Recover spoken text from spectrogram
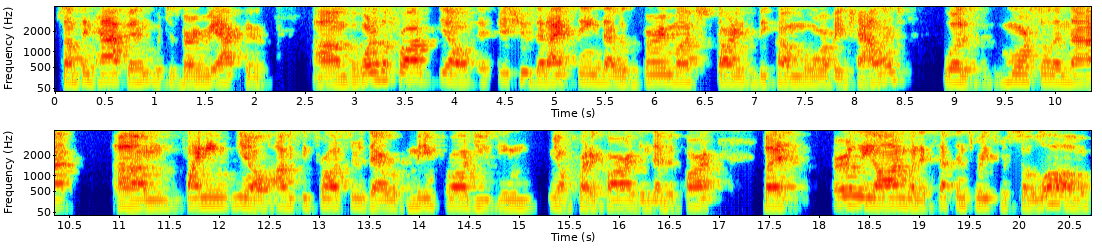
something happen, which is very reactive. Um, but one of the fraud, you know, issues that I've seen that was very much starting to become more of a challenge was more so than that um, finding, you know, obviously fraudsters that were committing fraud using, you know, credit cards and debit cards. But early on, when acceptance rates were so low,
